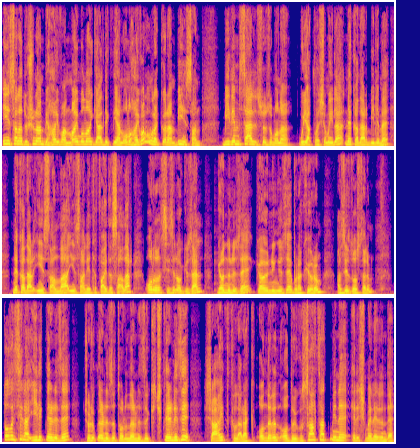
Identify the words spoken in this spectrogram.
İnsana düşünen bir hayvan, maymuna geldik diyen, onu hayvan olarak gören bir insan, bilimsel sözüm ona bu yaklaşımıyla ne kadar bilime, ne kadar insanlığa, insaniyete fayda sağlar, onu sizin o güzel gönlünüze, gönlünüze bırakıyorum aziz dostlarım. Dolayısıyla iyiliklerinize çocuklarınızı, torunlarınızı, küçüklerinizi şahit kılarak onların o duygusal tatmine erişmelerinde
